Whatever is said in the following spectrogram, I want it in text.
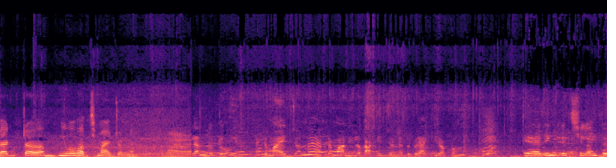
ব্যাগটা নিবো ভাবছি মায়ের জন্য। নিলাম দুটো। একটা মায়ের জন্য একটা মা নিল কাকির জন্য দুটো একই রকম। ইয়ারিং দেখছিলাম তো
